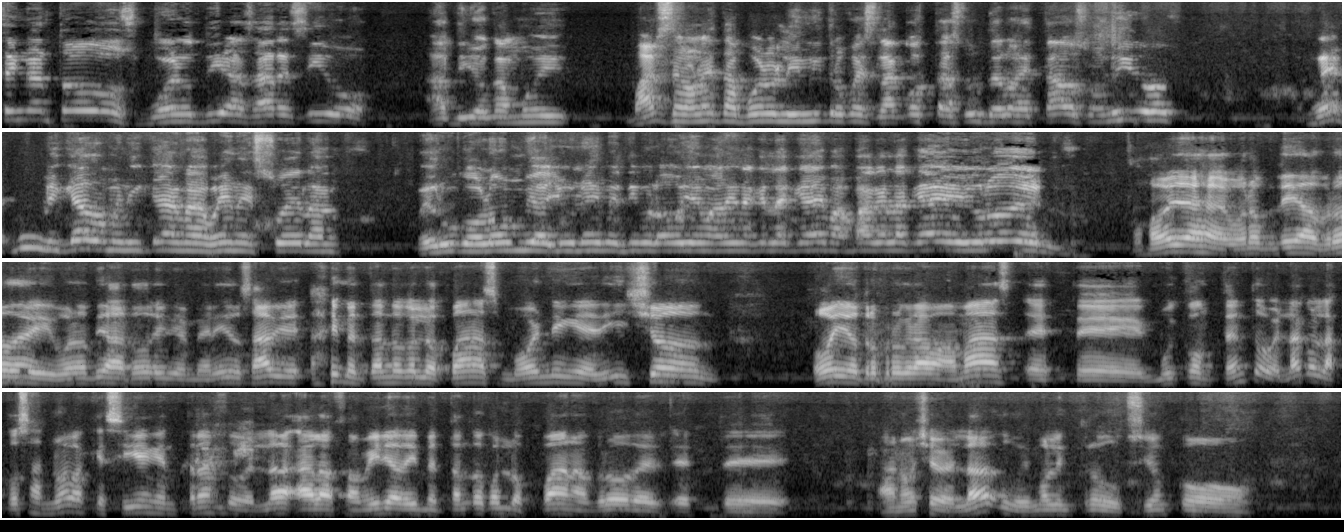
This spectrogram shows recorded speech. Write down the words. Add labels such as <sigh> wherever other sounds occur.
tengan todos. Buenos días, Arecibo, Atillo Camuy, Barceloneta, pueblo limítrofes, la costa sur de los Estados Unidos, República Dominicana, Venezuela, Perú, Colombia, you name it, dímelo, oye Marina, ¿qué es la que hay, papá? ¿Qué es la que hay, brother? Oye, buenos días, brother, y buenos días a todos y bienvenidos a Inventando <laughs> con los Panas Morning Edition. Oye, otro programa más, este, muy contento, ¿verdad? Con las cosas nuevas que siguen entrando, ¿verdad? A la familia de Inventando con los Panas, brother. Este, anoche, ¿verdad? Tuvimos la introducción con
